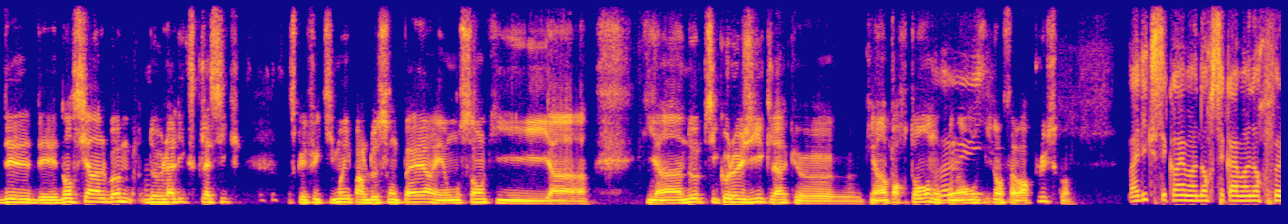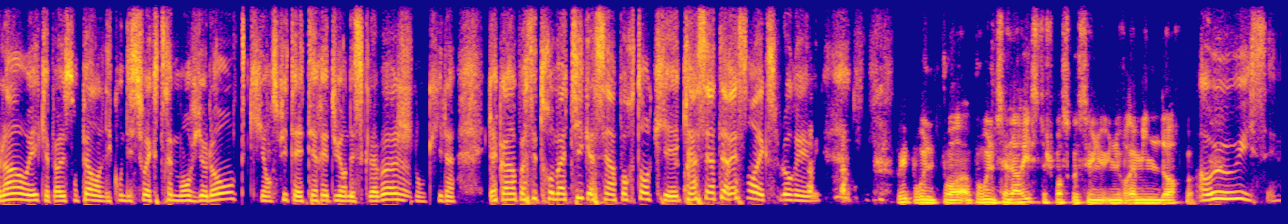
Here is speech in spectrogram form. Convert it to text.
des, d'anciens albums de l'Alix classique. Parce qu'effectivement, il parle de son père et on sent qu'il y a, qu'il y a un nœud psychologique là que, qui est important, donc on a envie d'en savoir plus, quoi. Alix, c'est quand même un c'est quand même un orphelin, oui, qui a perdu son père dans des conditions extrêmement violentes, qui ensuite a été réduit en esclavage. Donc il a, il a quand même un passé traumatique assez important, qui est, qui est assez intéressant à explorer. Oui, oui pour une pour, une scénariste, je pense que c'est une, vraie mine d'or, quoi. Ah oui, oui, c'est.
